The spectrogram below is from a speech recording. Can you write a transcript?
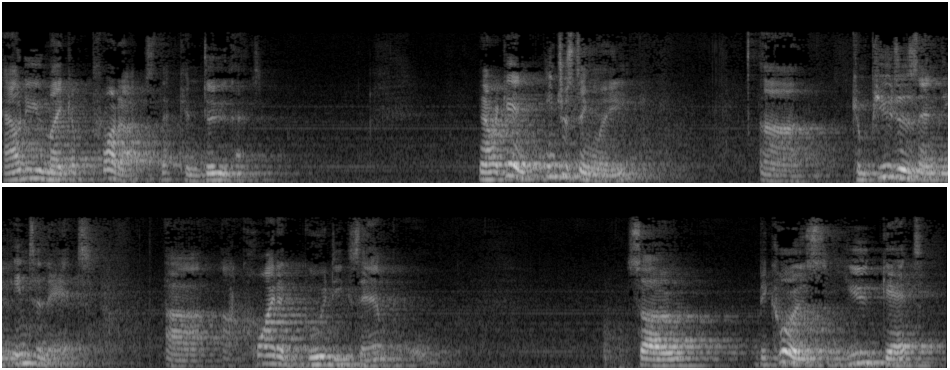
how do you make a product that can do that? Now, again, interestingly, uh, computers and the internet uh, are quite a good example. So, because you get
